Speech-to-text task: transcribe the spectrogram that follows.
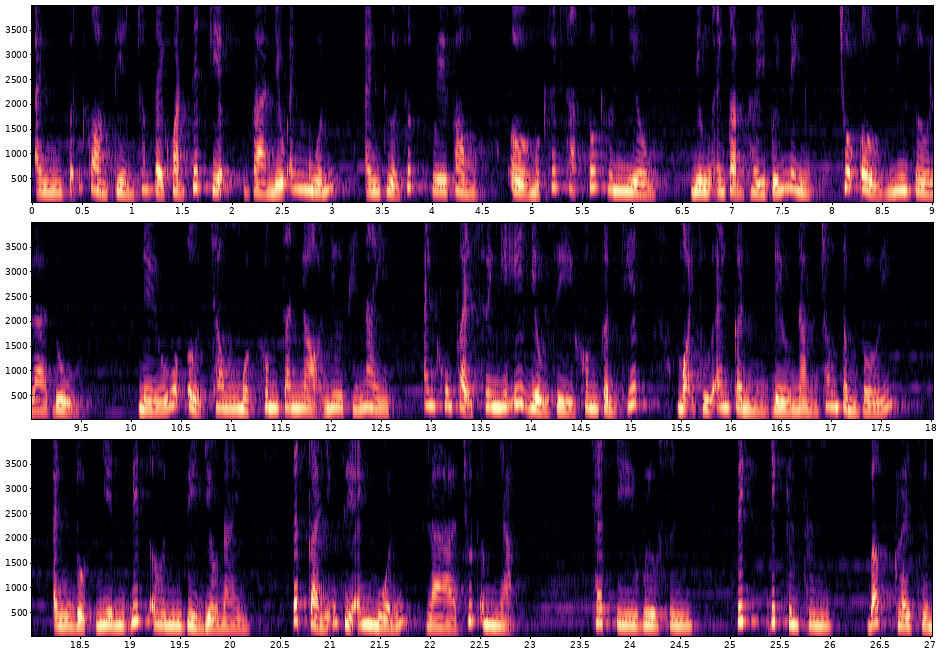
anh vẫn còn tiền trong tài khoản tiết kiệm và nếu anh muốn, anh thừa sức thuê phòng ở một khách sạn tốt hơn nhiều. Nhưng anh cảm thấy với mình chỗ ở như giờ là đủ. Nếu ở trong một không gian nhỏ như thế này, anh không phải suy nghĩ điều gì không cần thiết, mọi thứ anh cần đều nằm trong tầm với. Anh đột nhiên biết ơn vì điều này. Tất cả những gì anh muốn là chút âm nhạc. Teddy Wilson, Vic Dickinson, Buck Clayton.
